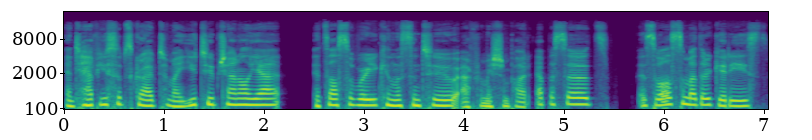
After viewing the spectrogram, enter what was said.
And have you subscribed to my YouTube channel yet? It's also where you can listen to Affirmation Pod episodes, as well as some other goodies.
